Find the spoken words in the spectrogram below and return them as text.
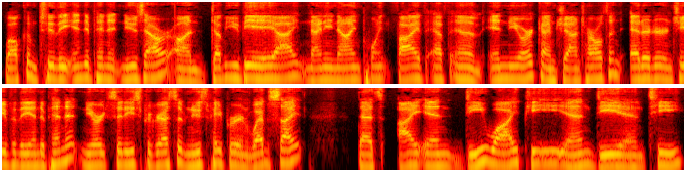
Welcome to the Indypendent News Hour on WBAI 99.5 FM in New York. I'm John Tarleton, editor in chief of the Indypendent, New York City's progressive newspaper and website. That's I N D Y P E N D N T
